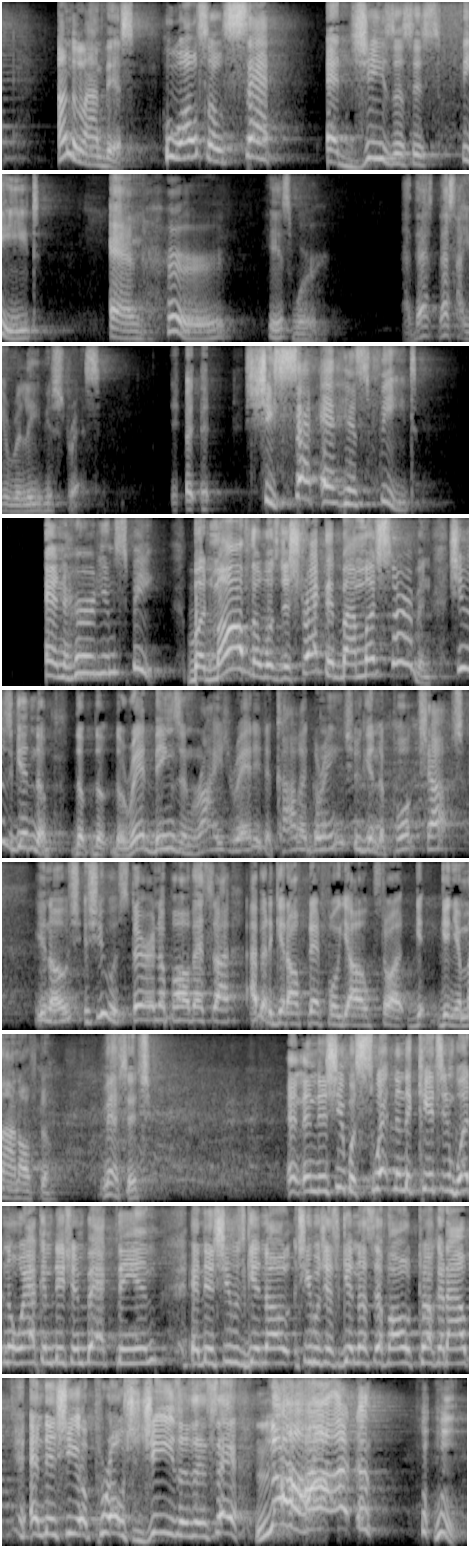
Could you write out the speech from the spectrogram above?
underline this, who also sat at Jesus' feet and heard his word. And that's, that's how you relieve your stress. Uh, uh, she sat at his feet and heard him speak. But Martha was distracted by much serving. She was getting the, the, the, the red beans and rice ready, the collard greens. She was getting the pork chops. You know, she, she was stirring up all that stuff. I better get off that before y'all start get, getting your mind off the message. And, and, then she was sweating in the kitchen, wasn't no air conditioning back then. And then she was getting all, she was just getting herself all tuckered out. And then she approached Jesus and said, Lord,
